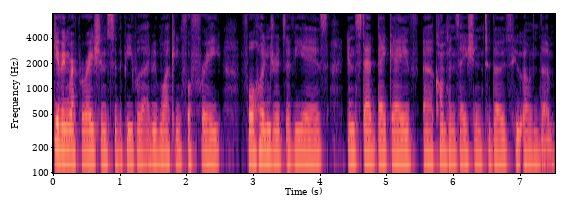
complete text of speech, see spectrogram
giving reparations to the people that had been working for free for hundreds of years, instead they gave uh, compensation to those who owned them.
